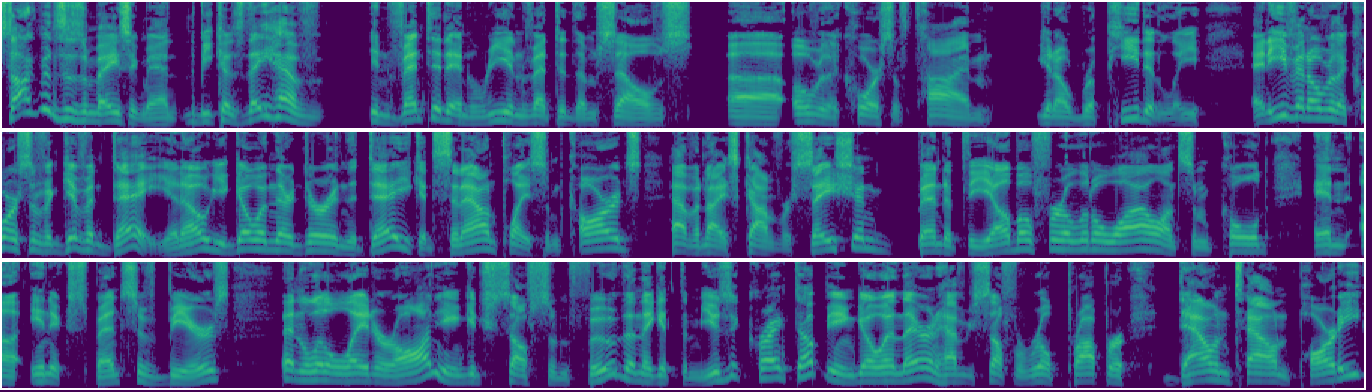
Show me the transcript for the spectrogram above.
Stockman's is amazing, man, because they have invented and reinvented themselves uh, over the course of time you know, repeatedly and even over the course of a given day. You know, you go in there during the day, you can sit down, play some cards, have a nice conversation, bend at the elbow for a little while on some cold and uh, inexpensive beers. Then a little later on, you can get yourself some food. Then they get the music cranked up. You can go in there and have yourself a real proper downtown party.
